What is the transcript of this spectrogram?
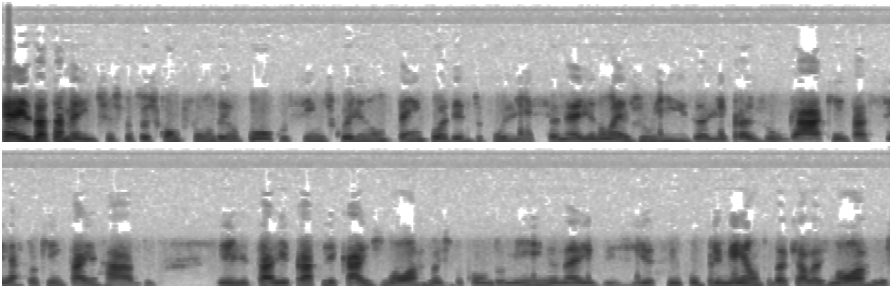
É, exatamente. As pessoas confundem um pouco. O síndico ele não tem poder de polícia, né? Ele não é juiz ali para julgar quem está certo ou quem está errado. Ele está ali para aplicar as normas do condomínio, né? Exigir assim, o cumprimento daquelas normas,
